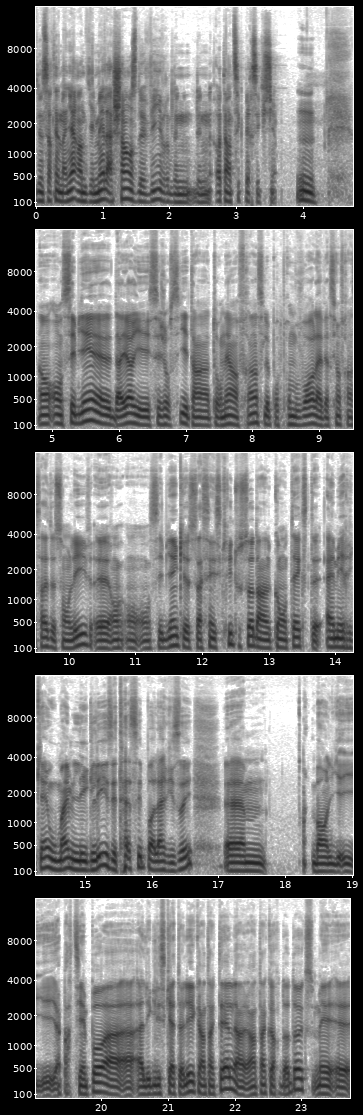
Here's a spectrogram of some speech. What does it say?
d'une certaine manière, entre guillemets, la chance de vivre d'une authentique persécution. Hmm. On, sait bien, euh, d'ailleurs, ces jours-ci, il est en tournée en France pour promouvoir la version française de son livre. on, sait bien que ça s'inscrit tout ça dans le contexte américain où même l'Église est assez polarisée. Bon, il appartient pas à, l'Église catholique en tant que telle, en, tant qu'orthodoxe, mais euh,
